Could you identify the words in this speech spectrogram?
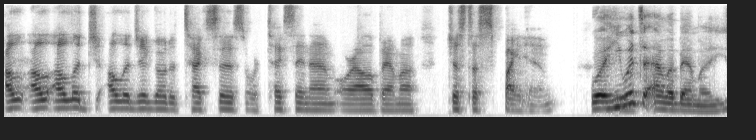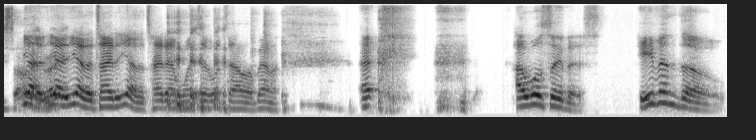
I'll, I'll, I'll, legit, I'll legit go to Texas or Texas A&M or Alabama just to spite him. Well, he went to Alabama. You saw yeah, it, right? yeah, yeah. The tight, yeah, the tight end went to went to Alabama. Uh, I will say this: even though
